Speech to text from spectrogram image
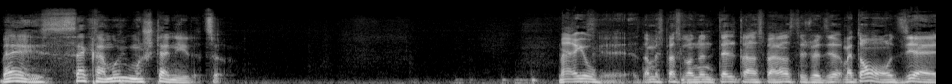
Ben, sacramouille, moi, je suis tanné là, de ça. Mario. Non, mais c'est parce qu'on a une telle transparence. Je veux dire, mettons, on dit à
